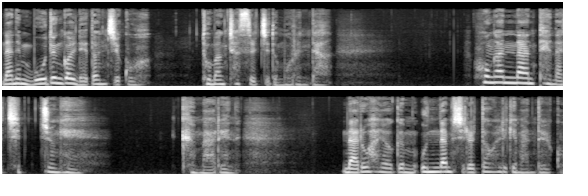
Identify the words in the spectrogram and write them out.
나는 모든 걸 내던지고 도망쳤을지도 모른다. 홍한나한테나 집중해. 그 말은 나로 하여금 운남 씨를 떠올리게 만들고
